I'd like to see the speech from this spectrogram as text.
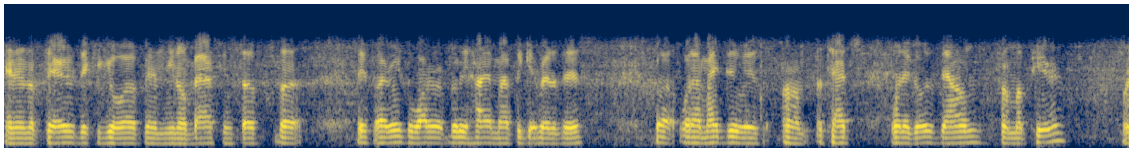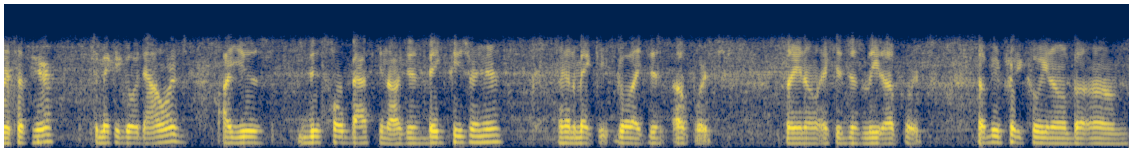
and then up there they could go up and you know bask and stuff. But if I raise the water up really high, I might have to get rid of this. But what I might do is um, attach when it goes down from up here, when it's up here, to make it go downwards, I'll use this whole basket now, this big piece right here. I'm to make it go like this upwards. So, you know, it could just lead upwards. That'll be pretty cool, you know, but, um,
